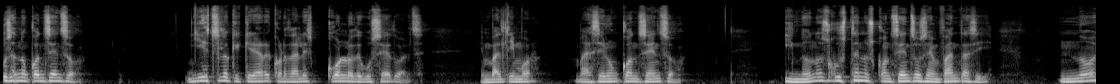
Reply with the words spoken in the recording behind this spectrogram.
usan un consenso. Y esto es lo que quería recordarles con lo de Gus Edwards. En Baltimore va a ser un consenso. Y no nos gustan los consensos en fantasy. No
